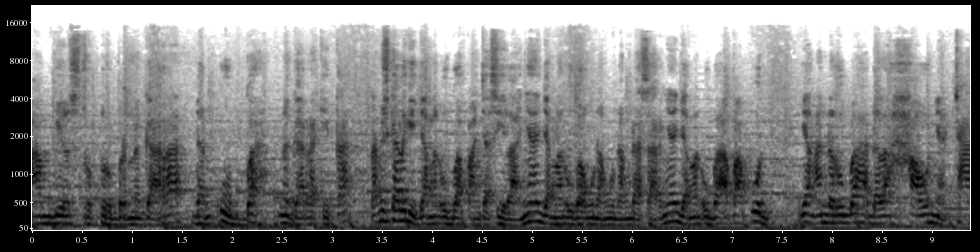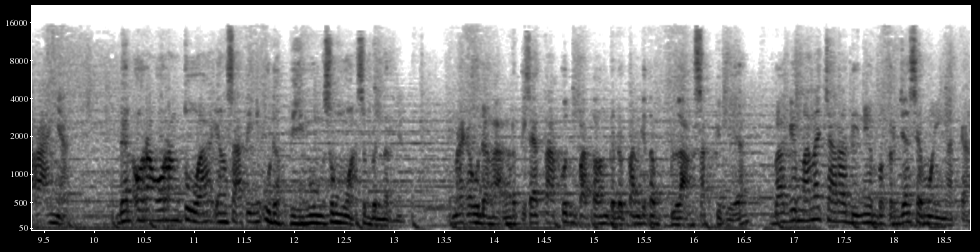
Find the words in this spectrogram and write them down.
ambil struktur bernegara dan ubah negara kita. Tapi sekali lagi jangan ubah Pancasilanya, jangan ubah undang-undang dasarnya, jangan ubah apa pun. Yang Anda rubah adalah how-nya, caranya. Dan orang-orang tua yang saat ini udah bingung semua sebenarnya. Mereka udah nggak ngerti. Saya takut 4 tahun ke depan kita belangsak gitu ya. Bagaimana cara dunia bekerja saya mau ingatkan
